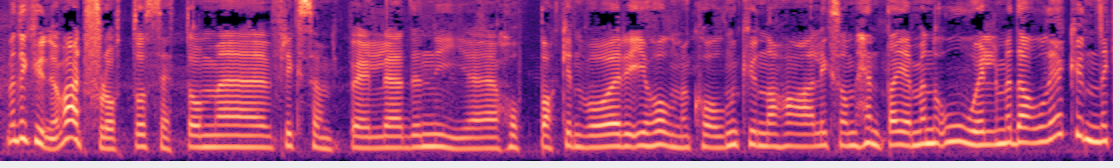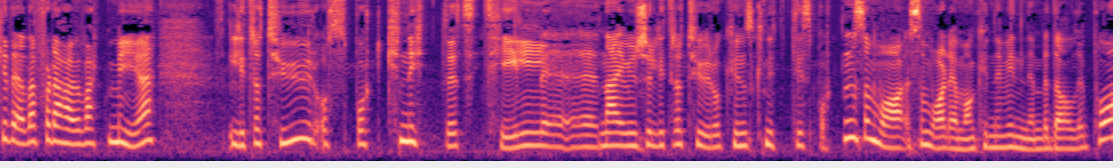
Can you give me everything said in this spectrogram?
Men det kunne jo vært flott å sett om f.eks. den nye hoppbakken vår i Holmenkollen kunne ha liksom henta hjem en OL-medalje. Kunne ikke det, da? For det har jo vært mye litteratur og sport knyttet til eh, Nei, unnskyld, litteratur og kunst knyttet til sporten, som var, som var det man kunne vinne en medalje på.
